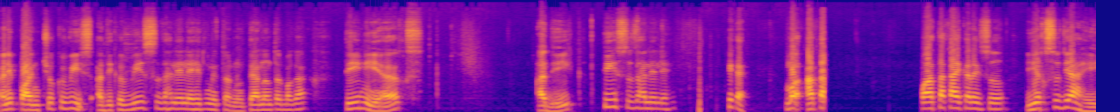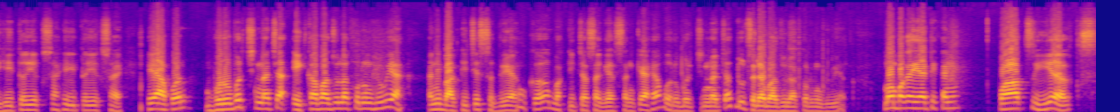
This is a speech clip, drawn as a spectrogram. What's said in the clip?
आणि पंचोक वीस अधिक वीस झालेले आहेत मित्रांनो. त्यानंतर बघा तीन एक्स अधिक तीस झालेले आहेत. ठीक आहे? मग आता मग आता काय करायचं? यक्स जे आहे इथं यक्स आहे इथं यक्स आहे. हे आपण बरोबर चिन्हाच्या एका बाजूला करून घेऊया. आणि बाकीचे सगळे अंक बाकीच्या सगळ्या संख्या ह्या बरोबर चिन्हाच्या दुसऱ्या बाजूला करून घेऊया. मग बघा या ठिकाणी पाच यक्स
